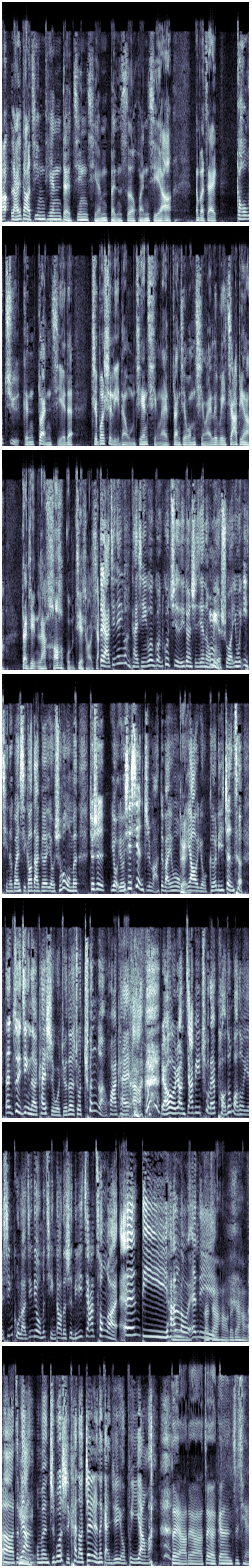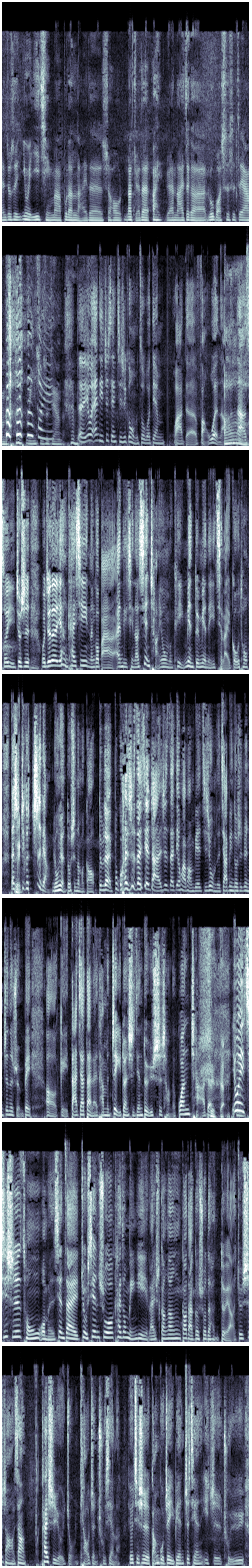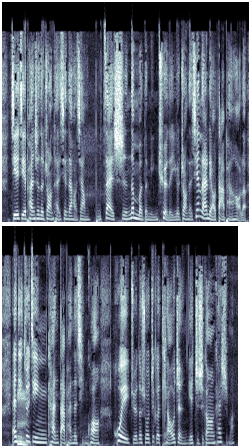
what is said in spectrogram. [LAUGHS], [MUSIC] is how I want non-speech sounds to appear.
好，来到今天的金钱本色环节啊，那么在高句跟段杰的直播室里呢，我们今天请来段杰，我们请来了一位嘉宾啊。段杰，你来好好给我们介绍一下。对啊，今天因为很开心，因为过过去的一段时间呢，我们也说，因为疫情的关系，高大哥有时候我们就是有有一些限制嘛，对吧？因为我们要有隔离政策。但最近呢，开始我觉得说春暖花开啊，[LAUGHS] 然后让嘉宾出来跑动跑动也辛苦了。今天我们请到的是黎家聪啊，Andy，Hello Andy，大家好，大家好啊，怎么样？我们直播时看到真人的感觉有不一样吗？[LAUGHS] 对啊，对啊，这个跟之前就是因为疫情嘛，不能来的时候，那觉得哎，原来这个卢博士是这样的，[LAUGHS] 是这样的。[LAUGHS] 对，因为 Andy 之前其实跟我们做过电话的访问啊，那所以就是我觉得也很开心能够把 Andy 请到现场，因为我们可以面对面的一起来沟通。但是这个质量永远都是那么高，对不对？不管是在现场还是在电话旁边，其实我们的嘉宾都是认真的准备，呃，给大家带来他们这一段时间对于市场的观察的。是的，因为其实从我们现在就先说开宗明义来，刚刚高大哥说的很对啊，就是市场好像开始有一种调整出现了，尤其是港股这一边，之前一直处于节节攀升的状态，现在好像不再。是那么的明确的一个状态。先来聊大盘好了，Andy 最近看大盘的情况，会觉得说这个调整也只是刚刚开始吗？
